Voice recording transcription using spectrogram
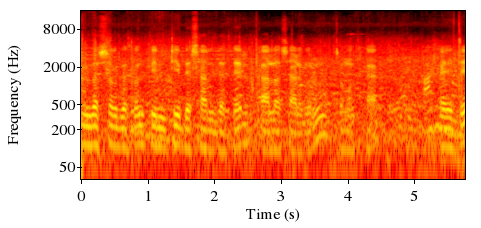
দর্শক দেখুন তিনটি দেশাল জাতের কালো গরু চমৎকার। এই যে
